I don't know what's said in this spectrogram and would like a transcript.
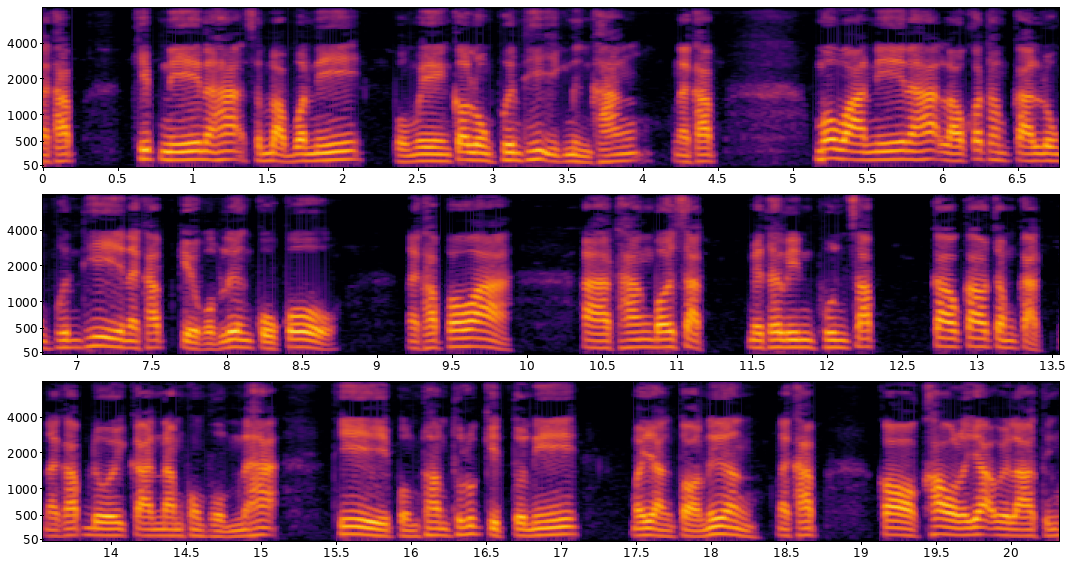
นะครับ คลิปนี้นะฮะสำหรับวันนี้ผมเองก็ลงพื้นที่อีกหนึ่งครั้งนะครับ เมื่อวานนี้นะฮะเราก็ทำการลงพื้นที่นะครับ เกี่ยวกับเรื่องโกโก้นะครับ เพราะว่าาทางบริษัทเมทาลินพูนซับ99 จำกัดนะครับ โดยการนำของผมนะฮะที่ผมทำธุรกิจตัวนี้มาอย่างต่อเนื่องนะครับ ก็เข้าระยะเวลาถึง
